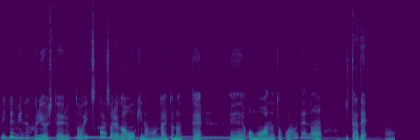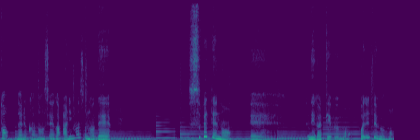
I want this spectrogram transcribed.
見て見ぬふりをしているといつかそれが大きな問題となって、えー、思わぬところでの痛手となる可能性がありますので全ての、えー、ネガティブもポジティブも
